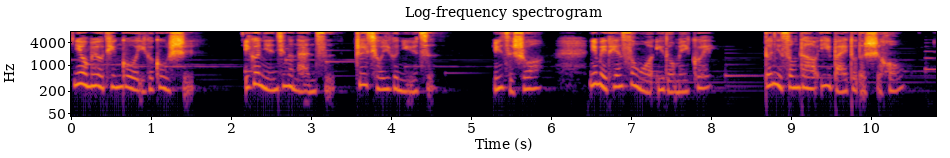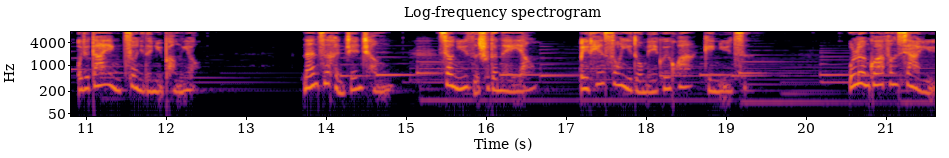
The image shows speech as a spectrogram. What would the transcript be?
你有没有听过一个故事？一个年轻的男子追求一个女子。女子说：“你每天送我一朵玫瑰，等你送到一百朵的时候，我就答应做你的女朋友。”男子很真诚，像女子说的那样，每天送一朵玫瑰花给女子。无论刮风下雨，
